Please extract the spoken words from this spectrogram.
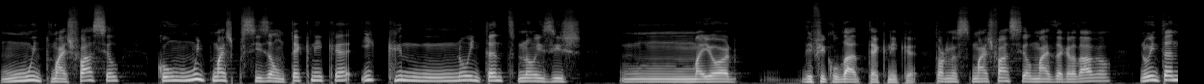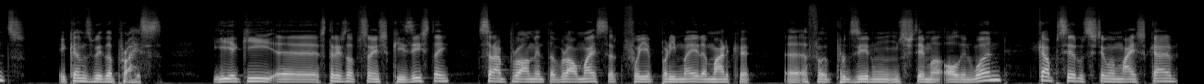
muito mais fácil, com muito mais precisão técnica e que, no entanto, não exige maior dificuldade técnica. Torna-se mais fácil, mais agradável. No entanto, it comes with a price. E aqui uh, as três opções que existem será provavelmente a Braumeister, que foi a primeira marca uh, a produzir um, um sistema all-in-one, que acaba por ser o sistema mais caro,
